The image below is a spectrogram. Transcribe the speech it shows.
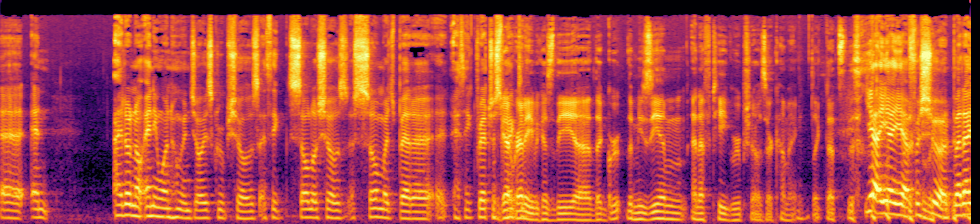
Uh, and I don't know anyone who enjoys group shows. I think solo shows are so much better. I I think Get ready because the uh, the group the museum NFT group shows are coming. Like that's the Yeah, yeah, yeah, for sure. But I,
